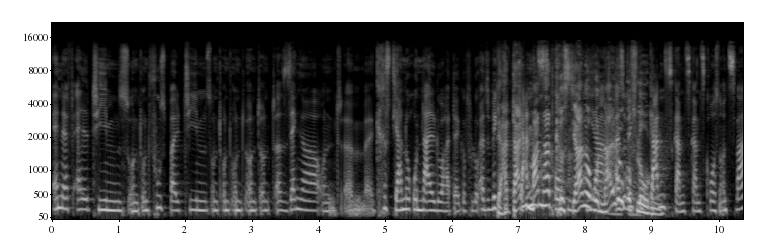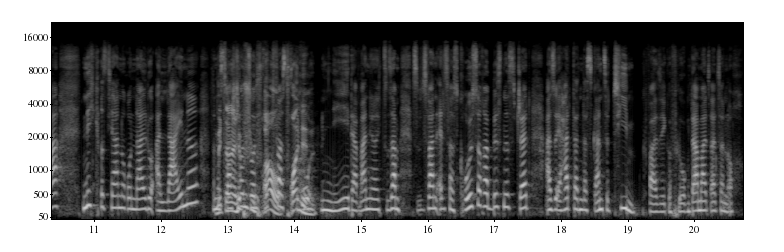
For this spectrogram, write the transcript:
äh, NFL-Teams und, und Fußballteams und, und, und, und, und äh, Sänger und ähm, Cristiano Ronaldo hat der geflogen. Also wirklich Der hat- dein Mann hat großen, Cristiano ja, Ronaldo also wirklich geflogen. Ganz, ganz, ganz großen. Und zwar nicht Cristiano Ronaldo alleine, sondern Mit es war seiner schon so ein hübschen Frau, etwas Freundin. Nee, da waren die noch nicht zusammen. Es es war ein etwas größerer Business-Jet. Also er hat dann das ganze Team quasi geflogen, damals als er noch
